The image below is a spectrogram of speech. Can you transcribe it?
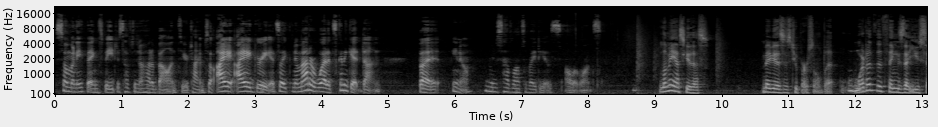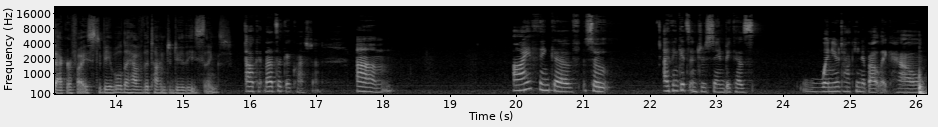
so many things, but you just have to know how to balance your time. So I I agree. It's like no matter what, it's going to get done. But, you know, we just have lots of ideas all at once. Let me ask you this. Maybe this is too personal, but mm-hmm. what are the things that you sacrifice to be able to have the time to do these things? Okay, that's a good question. Um, I think of so I think it's interesting because when you're talking about like how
